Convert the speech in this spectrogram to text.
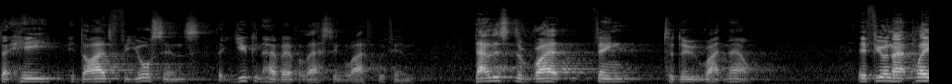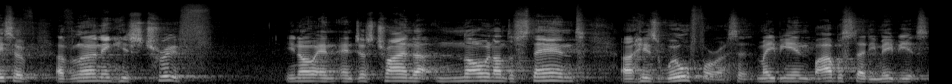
that He died for your sins, that you can have everlasting life with Him. That is the right thing to do right now. If you're in that place of, of learning His truth, you know, and, and just trying to know and understand uh, His will for us. Maybe in Bible study, maybe it's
